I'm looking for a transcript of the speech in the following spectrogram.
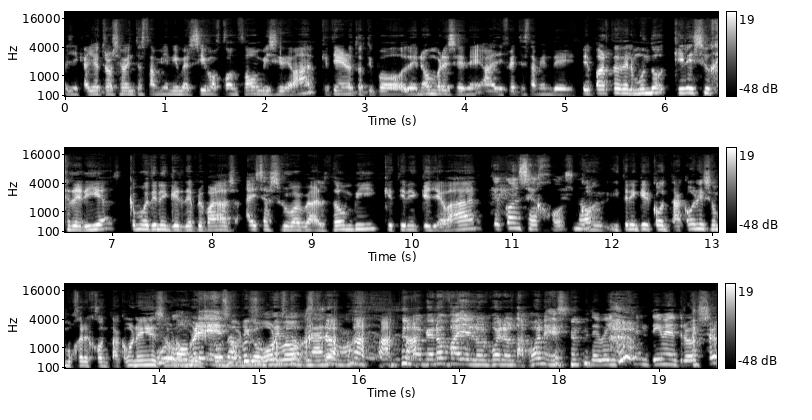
oye, que hay otros eventos también inmersivos con zombies y demás, que tienen otro tipo de nombres eh, a diferentes también de, de partes del mundo. ¿Qué les sugerirías? ¿Cómo tienen que ir de preparados a esa Survival Zombie? ¿Qué tienen que llevar? ¿Qué consejos, no? Con- ¿Y tienen que ir con tacones o mujeres con tacones o Hombre, hombres con eso por abrigo supuesto, gordo? claro. Lo que no fallen los buenos tacones. De 20 centímetros.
